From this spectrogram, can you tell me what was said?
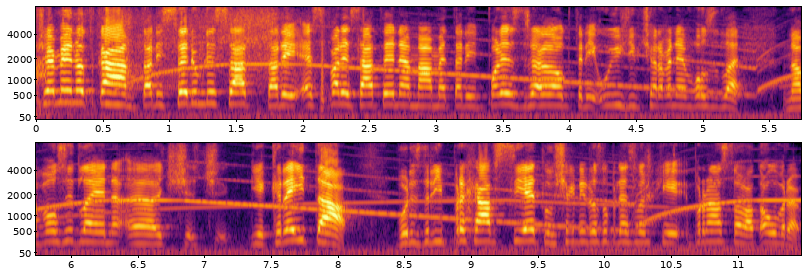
Všem jednotkám, tady 70, tady S51, máme tady podezřelého, který ujíždí v červeném vozidle. Na vozidle je, uh, č, č, je Krejta, podezřelý prchá v Seattle, všechny dostupné složky pronásledovat, over.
